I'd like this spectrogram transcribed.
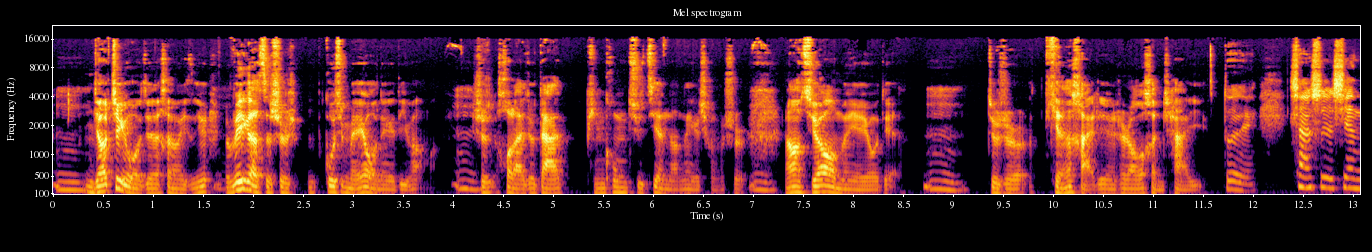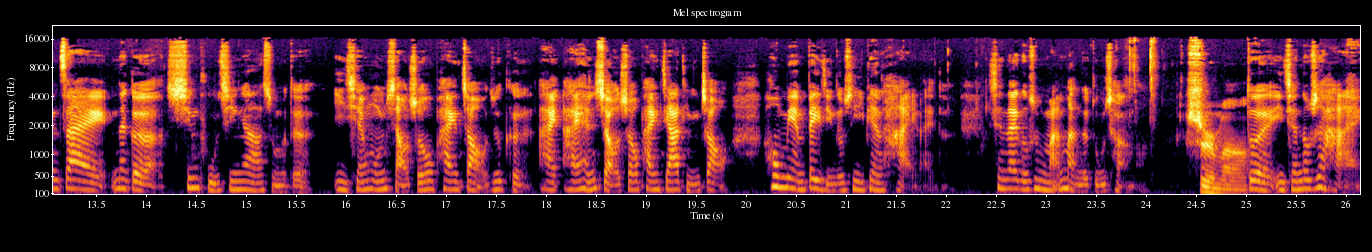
嗯你知道这个我觉得很有意思，因为 Vegas 是过去没有那个地方嘛，嗯是后来就大家凭空去建到那个城市，嗯然后其实澳门也有点。嗯，就是填海这件事让我很诧异。对，像是现在那个新葡京啊什么的。以前我们小时候拍照，就可能还还很小的时候拍家庭照，后面背景都是一片海来的，现在都是满满的赌场了。是吗？，对，以前都是海，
